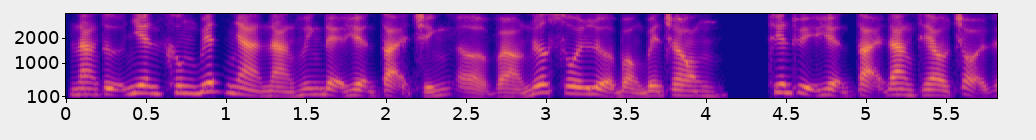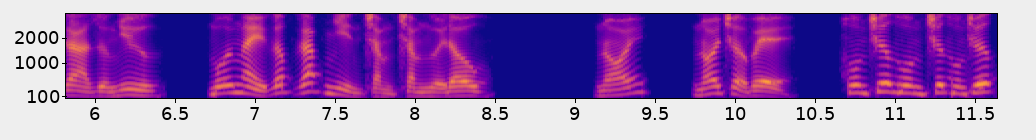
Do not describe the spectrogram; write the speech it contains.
Nàng tự nhiên không biết nhà nàng huynh đệ hiện tại chính ở vào nước sôi lửa bỏng bên trong, Thiên Thụy hiện tại đang theo trọi gà dường như, mỗi ngày gấp gáp nhìn chằm chằm người đâu. Nói, nói trở về, hôm trước hôm trước hôm trước.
